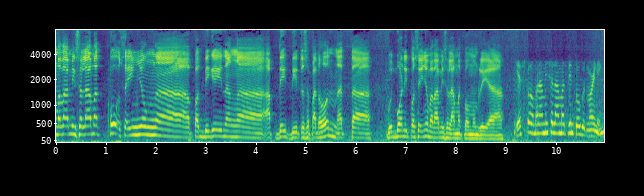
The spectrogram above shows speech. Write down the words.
maraming salamat po sa inyong ah, pagbigay ng ah, update dito sa panahon at ah, good morning po sa inyo. Maraming salamat po, Ma'am Rhea. Yes po, maraming salamat din po. Good morning.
